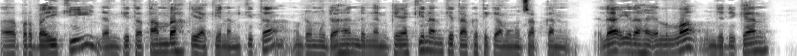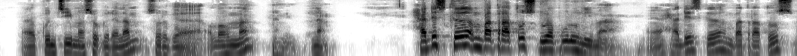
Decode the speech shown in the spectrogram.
uh, perbaiki dan kita tambah keyakinan kita. Mudah-mudahan dengan keyakinan kita ketika mengucapkan la ilaha illallah menjadikan uh, kunci masuk ke dalam surga. Allahumma amin. Nah. Hadis ke-425. Ya, hadis ke-425.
